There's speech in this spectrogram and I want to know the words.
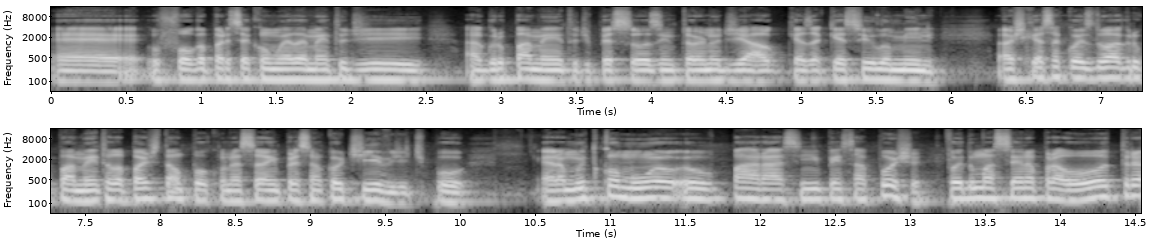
é, o fogo aparecer como um elemento de agrupamento de pessoas em torno de algo que as aqueça e ilumine. Eu acho que essa coisa do agrupamento ela pode estar um pouco nessa impressão que eu tive, de tipo, era muito comum eu, eu parar assim e pensar, poxa, foi de uma cena para outra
